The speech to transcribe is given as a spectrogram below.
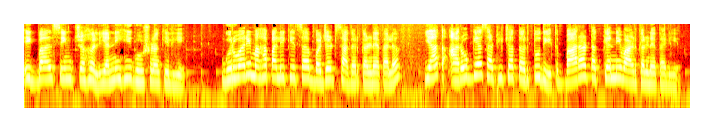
इक्बाल सिंग चहल यांनी ही घोषणा केली आहे गुरुवारी महापालिकेचं बजेट सादर करण्यात आलं. यात आरोग्यासाठीच्या तरतुदीत बारा टक्क्यांनी वाढ करण्यात आली आहे.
